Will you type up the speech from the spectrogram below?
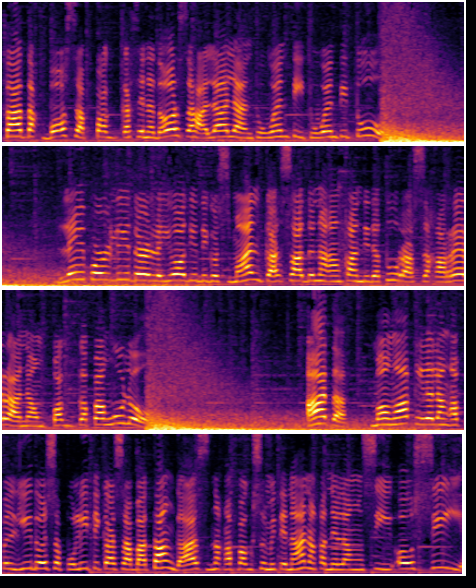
tatakbo sa pagkasenador sa halalan 2022. Labor leader Leody de Guzman kasado na ang kandidatura sa karera ng pagkapangulo. At mga kilalang apelyido sa politika sa Batangas nakapagsumite na ng kanilang COC.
